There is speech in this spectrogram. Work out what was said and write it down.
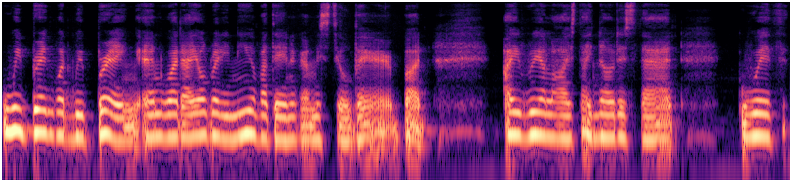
we bring what we bring and what i already knew about the enneagram is still there but i realized i noticed that with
